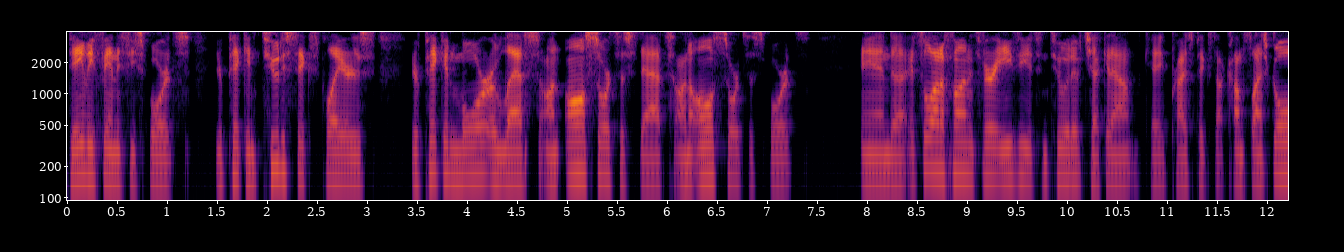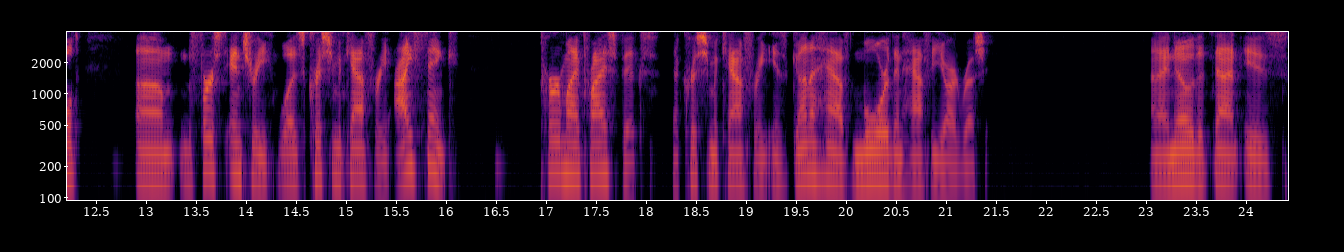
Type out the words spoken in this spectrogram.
Daily fantasy sports. You're picking two to six players. You're picking more or less on all sorts of stats on all sorts of sports, and uh, it's a lot of fun. It's very easy. It's intuitive. Check it out. Okay, PrizePicks.com slash gold. Um, the first entry was Christian McCaffrey. I think per my prize picks, that Christian McCaffrey is going to have more than half a yard rushing. And I know that that is,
